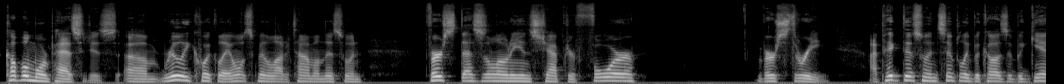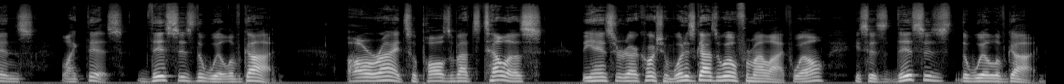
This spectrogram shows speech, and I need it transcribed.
a couple more passages. Um, really quickly, I won't spend a lot of time on this one. First Thessalonians chapter 4, verse 3. I picked this one simply because it begins like this This is the will of God. All right, so Paul's about to tell us the answer to our question what is God's will for my life? Well, he says, This is the will of God.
